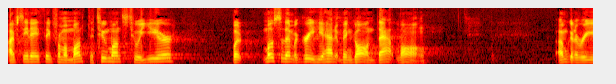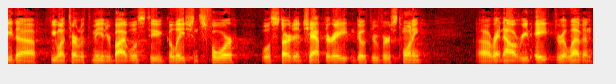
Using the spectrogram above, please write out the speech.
I've seen anything from a month to two months to a year most of them agree he hadn't been gone that long. I'm going to read, uh, if you want to turn with me in your Bibles, to Galatians 4. We'll start in chapter 8 and go through verse 20. Uh, right now, I'll read 8 through 11.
